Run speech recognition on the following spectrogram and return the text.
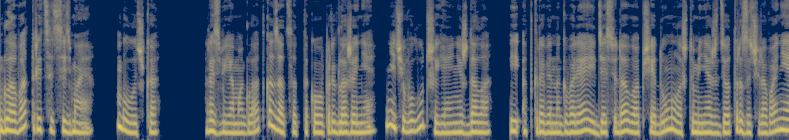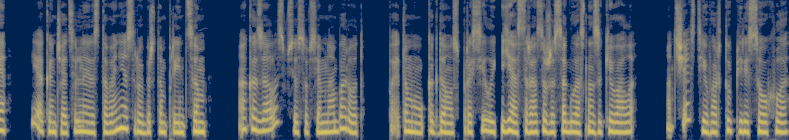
Глава 37. Булочка. Разве я могла отказаться от такого предложения? Ничего лучше я и не ждала. И, откровенно говоря, идя сюда, вообще думала, что меня ждет разочарование и окончательное расставание с Робертом Принцем. Оказалось, все совсем наоборот. Поэтому, когда он спросил, я сразу же согласно закивала. От счастья во рту пересохло,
